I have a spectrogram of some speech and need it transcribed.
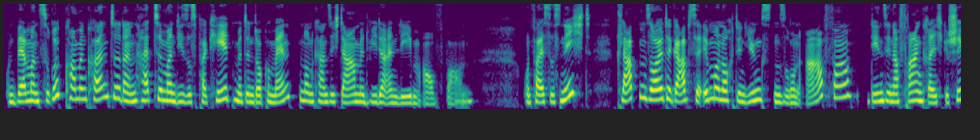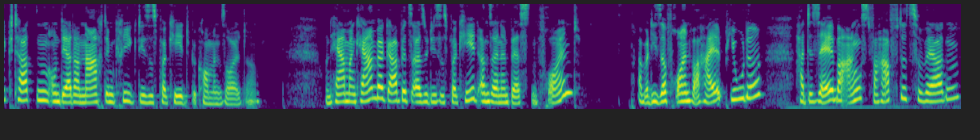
Und wenn man zurückkommen könnte, dann hätte man dieses Paket mit den Dokumenten und kann sich damit wieder ein Leben aufbauen. Und falls es nicht klappen sollte, gab es ja immer noch den jüngsten Sohn Arthur, den sie nach Frankreich geschickt hatten und der dann nach dem Krieg dieses Paket bekommen sollte. Und Hermann Kernberg gab jetzt also dieses Paket an seinen besten Freund. Aber dieser Freund war Halbjude, hatte selber Angst, verhaftet zu werden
